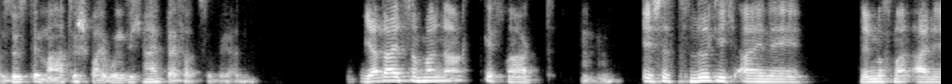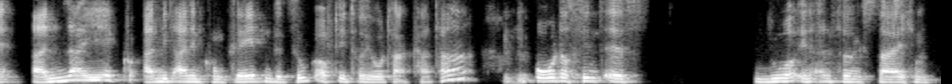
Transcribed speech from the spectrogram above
systematisch bei Unsicherheit besser zu werden. Ja, da jetzt nochmal nachgefragt. Mhm. Ist es wirklich eine, nennen wir es mal, eine Anleihe äh, mit einem konkreten Bezug auf die Toyota Kata? Mhm. Oder sind es nur in Anführungszeichen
